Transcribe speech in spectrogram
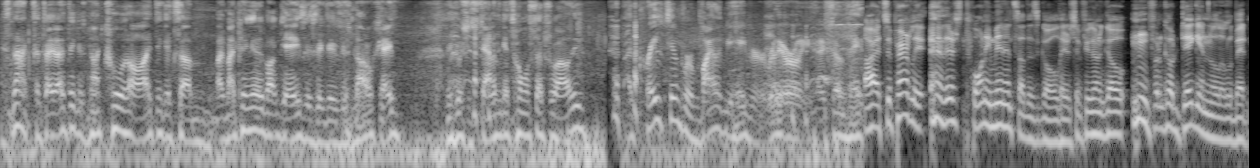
It's not. It's- I I think it's not cool at all. I think it's um my, my opinion about gays is that it's just not okay. I think we should stand up against homosexuality. I praised him for violent behavior really early. All right, so apparently there's 20 minutes of this gold here. So if you're gonna go, if gonna go dig in a little bit,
